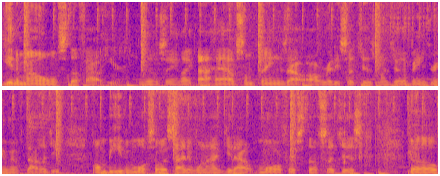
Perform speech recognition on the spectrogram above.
getting my own stuff out here. You know what I'm saying? Like I have some things out already, such as my Jelly Bean Dream Anthology. I'm gonna be even more so excited when I get out more of her stuff, such as the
